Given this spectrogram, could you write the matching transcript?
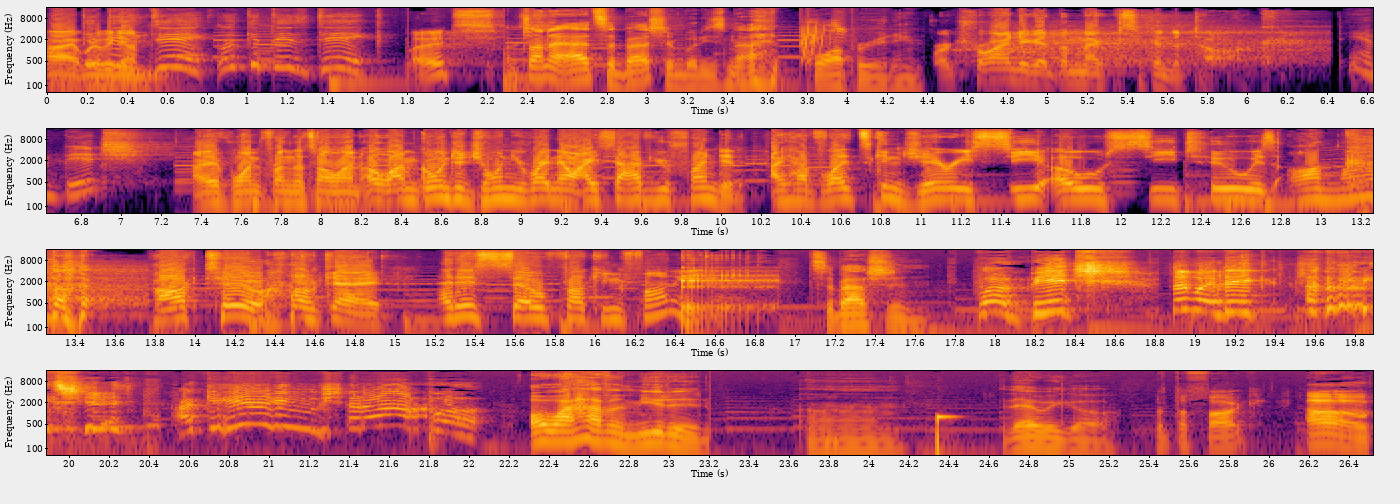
All right, what are we doing? dick. Look at this dick. What? I'm trying to add Sebastian, but he's not cooperating. We're trying to get the Mexican to talk. Damn, bitch. I have one friend that's online. Oh, I'm going to join you right now. I have you friended. I have light skin Jerry COC2 is online. Talk two. Okay. That is so fucking funny. Sebastian. What, bitch? Look my dick. Oh shit. I can hear you. Shut up. Oh, I have him muted. Um, there we go. What the fuck? Oh,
